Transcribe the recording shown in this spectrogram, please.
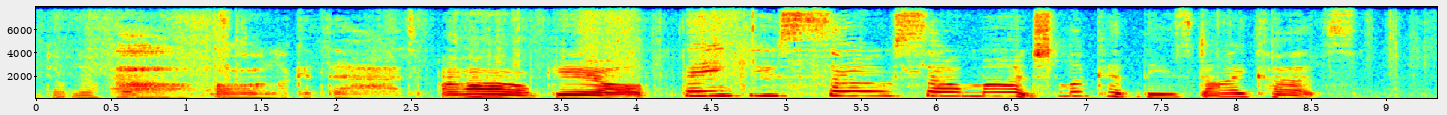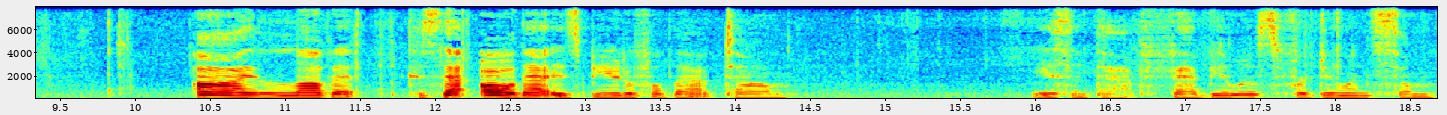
I don't know. Oh, look at that. Oh, Gail, thank you so, so much. Look at these die cuts. I love it. Because that, oh, that is beautiful, that, um, Isn't that fabulous for doing some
